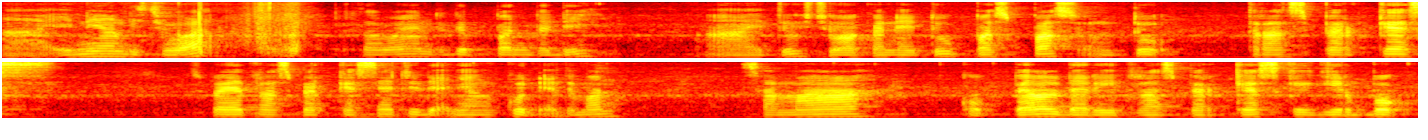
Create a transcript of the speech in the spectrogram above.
Nah ini yang dicuak pertama yang di depan tadi. Nah itu cuakannya itu pas-pas untuk transfer case supaya transfer case nya tidak nyangkut ya teman. Sama kopel dari transfer case ke gearbox.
